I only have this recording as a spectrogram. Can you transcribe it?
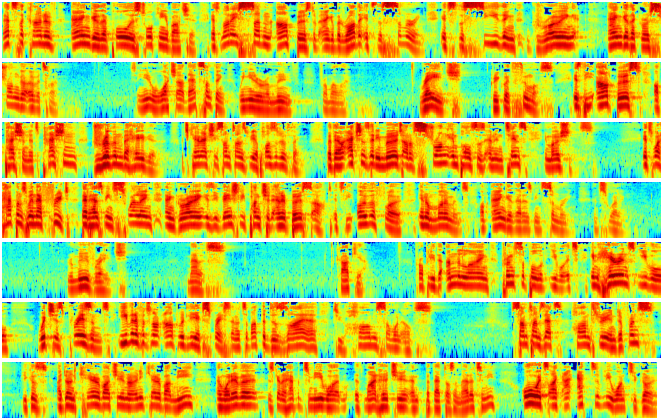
That's the kind of anger that Paul is talking about here. It's not a sudden outburst of anger, but rather it's the simmering. It's the seething, growing anger that grows stronger over time. So you need to watch out. That's something we need to remove from our life. Rage, Greek word thumos, is the outburst of passion. It's passion driven behavior, which can actually sometimes be a positive thing. But there are actions that emerge out of strong impulses and intense emotions. It's what happens when that fruit that has been swelling and growing is eventually punctured and it bursts out. It's the overflow in a moment of anger that has been simmering and swelling. Remove rage, malice, kakia, properly the underlying principle of evil. It's inherent evil which is present even if it's not outwardly expressed and it's about the desire to harm someone else. Sometimes that's harm through indifference because I don't care about you and I only care about me and whatever is going to happen to me, well, it, it might hurt you and, but that doesn't matter to me. Or it's like I actively want to go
